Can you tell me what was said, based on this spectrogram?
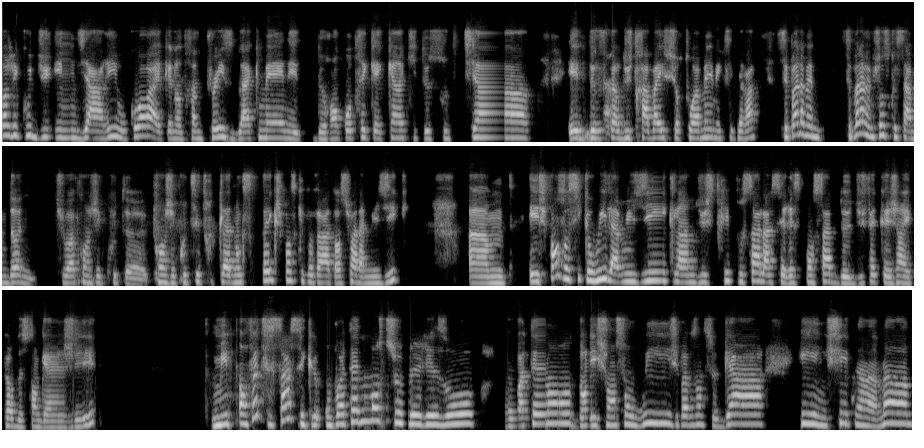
quand j'écoute du Indiari ou quoi, et qu'elle est en train de praise black men et de rencontrer quelqu'un qui te soutient et de faire du travail sur toi-même, etc. C'est pas la même, c'est pas la même chose que ça me donne, tu vois, quand j'écoute, euh, quand j'écoute ces trucs-là. Donc c'est vrai que je pense qu'il faut faire attention à la musique. Euh, et je pense aussi que oui, la musique, l'industrie, tout ça, là, c'est responsable du fait que les gens aient peur de s'engager. Mais en fait, c'est ça, c'est qu'on voit tellement sur les réseaux, on voit tellement dans les chansons, oui, j'ai pas besoin de ce gars, he ain't shit, nanana,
